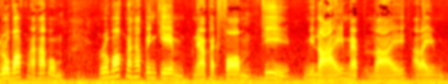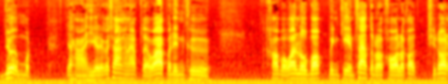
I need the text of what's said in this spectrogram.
โรบอกนะครับผมโรบอกนะครับเป็นเกมแนวแพลตฟอร์มที่มีหลายแมปหลายอะไรเยอะหมดจะหาเฮียอะไรก็ช่างนะครับ แต่ว่าประเด็นคือ เขาบอกว่าโรบอกเป็นเกมสร้างตัวละครแล้วก็ชิรอด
